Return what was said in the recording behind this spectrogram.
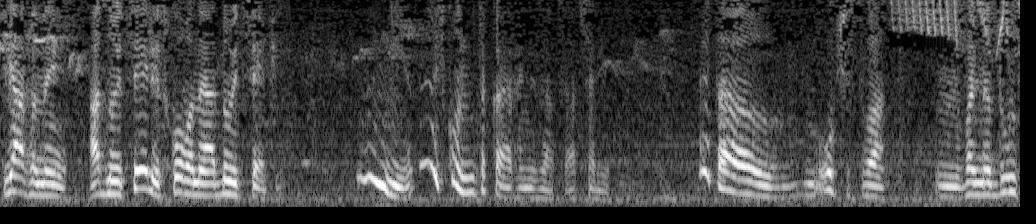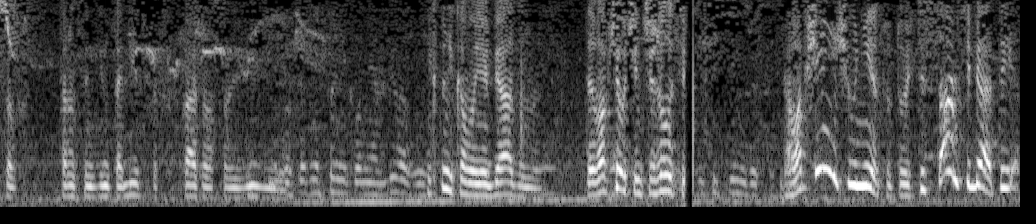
связанные одной целью, скованные одной цепью. Нет, ну, Искон не такая организация абсолютно. Это общество вольнодумцев, трансценденталистов, каждого свое видение. Вообще никто никого не обязывает. Никто никому не обязан. Да вообще очень тяжело себе да вообще ничего нету. То есть ты сам себя, ты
